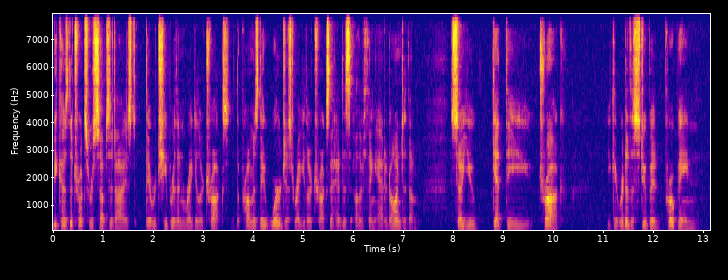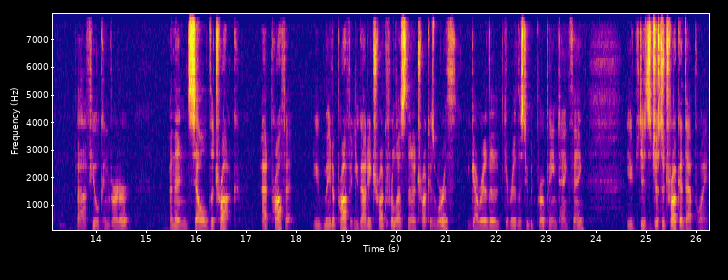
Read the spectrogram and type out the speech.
because the trucks were subsidized, they were cheaper than regular trucks. The problem is they were just regular trucks that had this other thing added on to them. So you get the truck, you get rid of the stupid propane uh, fuel converter, and then sell the truck at profit. You made a profit. You got a truck for less than a truck is worth. You got rid of the get rid of the stupid propane tank thing. You it's just a truck at that point.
